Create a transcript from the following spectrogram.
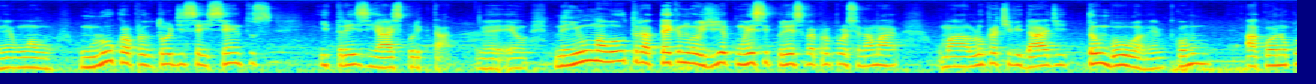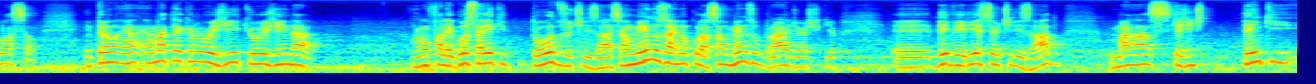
né, um, um lucro ao produtor de 603 reais por hectare. É, é, nenhuma outra tecnologia com esse preço vai proporcionar uma, uma lucratividade tão boa né, como a coinoculação. Então é, é uma tecnologia que hoje ainda, como eu falei, gostaria que todos utilizassem, ao menos a inoculação, ao menos o BRAD, eu acho que é, deveria ser utilizado, mas que a gente tem que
